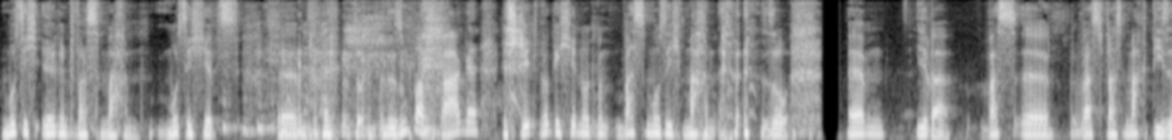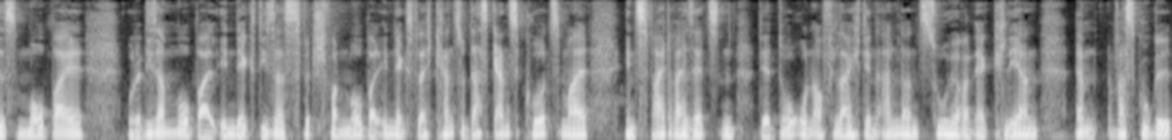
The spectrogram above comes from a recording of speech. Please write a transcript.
muss ich irgendwas machen? Muss ich jetzt, ähm, so eine super Frage. Es steht wirklich hier nur drin, was muss ich machen? so, ähm, Ira, was, äh, was, was macht dieses Mobile oder dieser Mobile Index, dieser Switch von Mobile Index? Vielleicht kannst du das ganz kurz mal in zwei, drei Sätzen der Doro und auch vielleicht den anderen Zuhörern erklären, ähm, was Google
